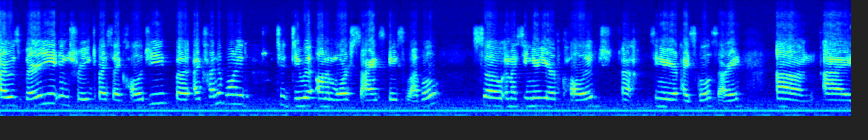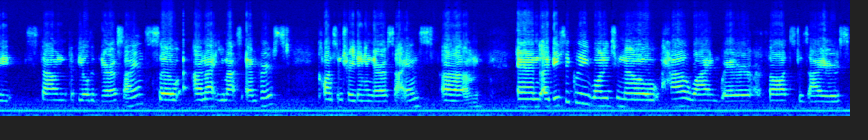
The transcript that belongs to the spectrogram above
I was very intrigued by psychology, but I kind of wanted to do it on a more science based level. So, in my senior year of college, uh, senior year of high school, sorry, um, I found the field of neuroscience. So, I'm at UMass Amherst, concentrating in neuroscience. Um, and I basically wanted to know how, why, and where our thoughts, desires,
